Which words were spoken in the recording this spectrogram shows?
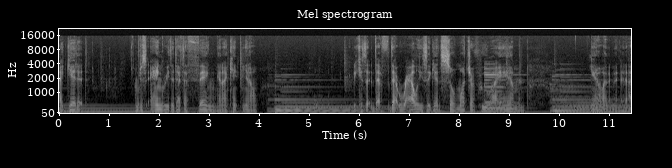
I get it. I'm just angry that that's a thing, and I can't, you know, because that that, rallies against so much of who I am, and you know, I, I,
